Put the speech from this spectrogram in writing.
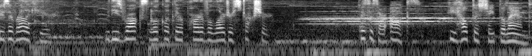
There's a relic here. These rocks look like they're part of a larger structure. This is our ox. He helped us shape the land.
